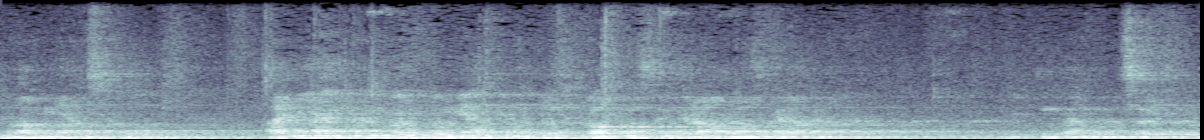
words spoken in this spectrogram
това място, а някои върху място на предходна сакрална сграда, обикновено църква.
